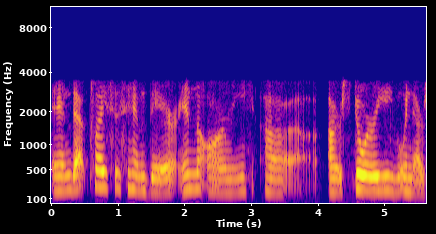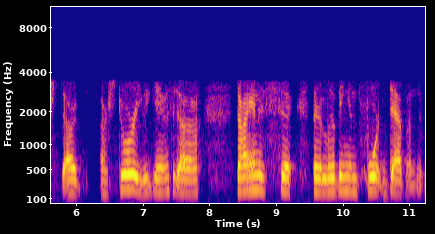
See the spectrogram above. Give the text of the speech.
and that places him there in the army. Uh, our story, when our our, our story begins, uh, Dianne is six. They're living in Fort Devens.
